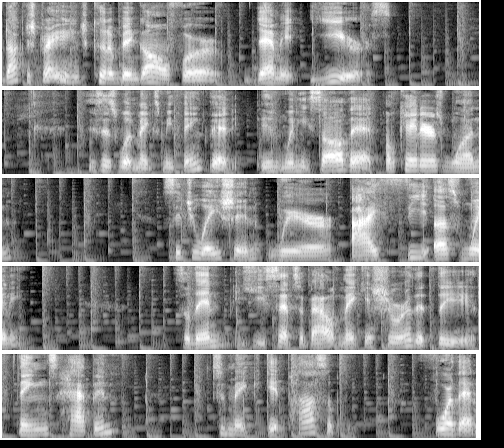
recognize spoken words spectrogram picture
Doctor Strange could have been gone for damn it years. This is what makes me think that when he saw that, okay, there's one situation where I see us winning. So then he sets about making sure that the things happen to make it possible for that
